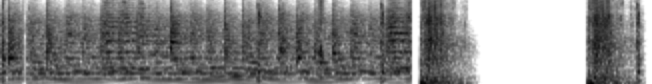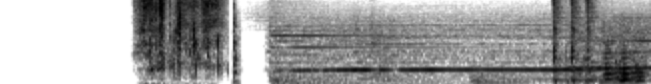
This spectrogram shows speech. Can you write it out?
Thank mm -hmm. you.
